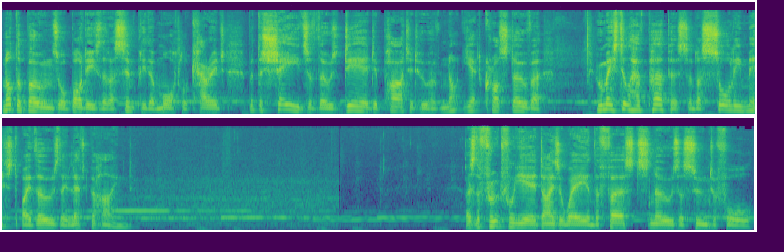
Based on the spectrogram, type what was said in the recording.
Not the bones or bodies that are simply the mortal carriage, but the shades of those dear departed who have not yet crossed over, who may still have purpose and are sorely missed by those they left behind. As the fruitful year dies away and the first snows are soon to fall,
